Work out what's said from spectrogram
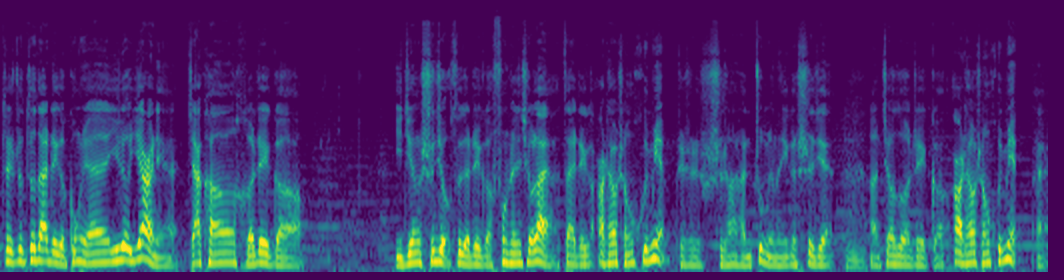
这就就在这个公元一六一二年，家康和这个已经十九岁的这个丰臣秀赖啊，在这个二条城会面，这是史上很著名的一个事件嗯啊，叫做这个二条城会面。哎，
